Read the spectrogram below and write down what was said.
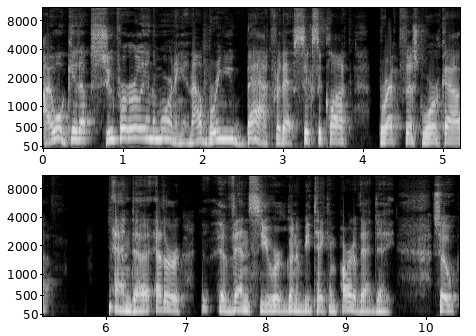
i will get up super early in the morning and i'll bring you back for that six o'clock breakfast workout and uh, other events you were going to be taking part of that day so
